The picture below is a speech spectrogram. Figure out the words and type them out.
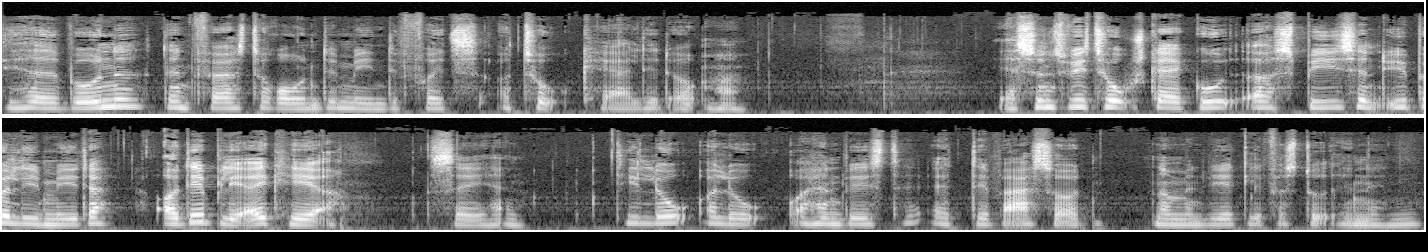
De havde vundet den første runde, mente Fritz og tog kærligt om ham. Jeg synes, vi to skal gå ud og spise en ypperlig middag, og det bliver ikke her, sagde han. De lå og lå, og han vidste, at det var sådan, når man virkelig forstod hinanden.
